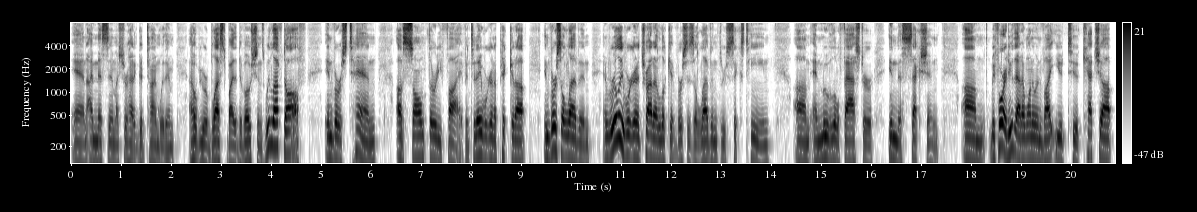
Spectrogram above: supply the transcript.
and I miss him. I sure had a good time with him. I hope you were blessed by the devotions. We left off in verse 10 of Psalm 35, and today we're going to pick it up in verse 11, and really we're going to try to look at verses 11 through 16 um, and move a little faster in this section. Um, before I do that, I want to invite you to catch up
